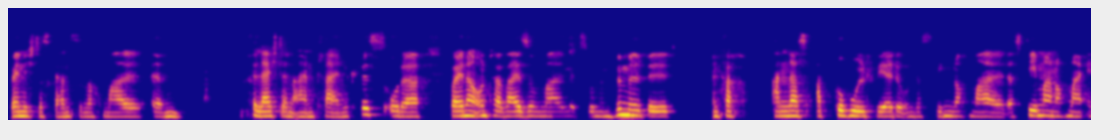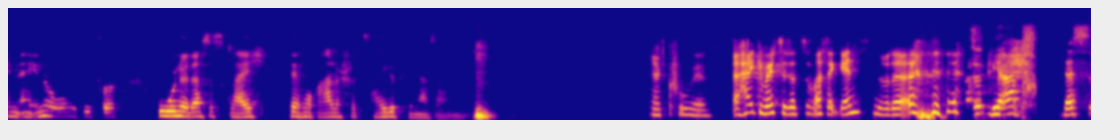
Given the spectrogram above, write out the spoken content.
wenn ich das Ganze nochmal ähm, vielleicht in einem kleinen Quiz oder bei einer Unterweisung mal mit so einem Wimmelbild einfach anders abgeholt werde und das Ding nochmal, das Thema nochmal in Erinnerung rufe ohne dass es gleich der moralische Zeigefinger sein muss. Ja, cool. Äh, Heike, möchtest du dazu was ergänzen, oder? Also, ja, das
